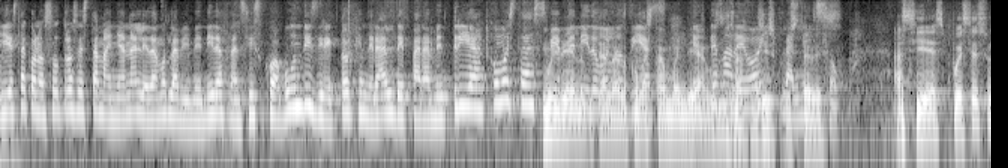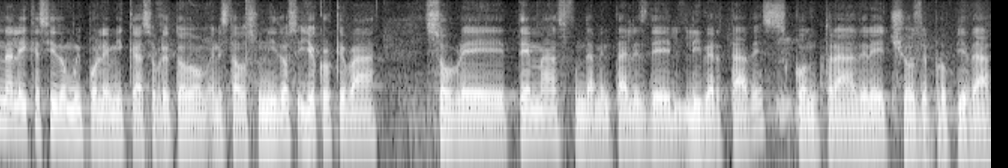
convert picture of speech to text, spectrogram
Y está con nosotros esta mañana. Le damos la bienvenida a Francisco Abundis, director general de Parametría. ¿Cómo estás? Muy Bienvenido, bien, buenos ¿Cómo días. están? Buen día. El tema de hoy, la ley. SOPA. Así es, pues es una ley que ha sido muy polémica, sobre todo en Estados Unidos, y yo creo que va sobre temas fundamentales de libertades contra derechos de propiedad,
